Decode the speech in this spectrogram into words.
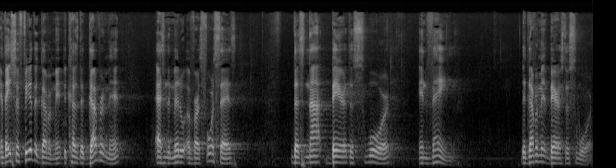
And they should fear the government because the government as in the middle of verse 4 says, does not bear the sword in vain. The government bears the sword.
